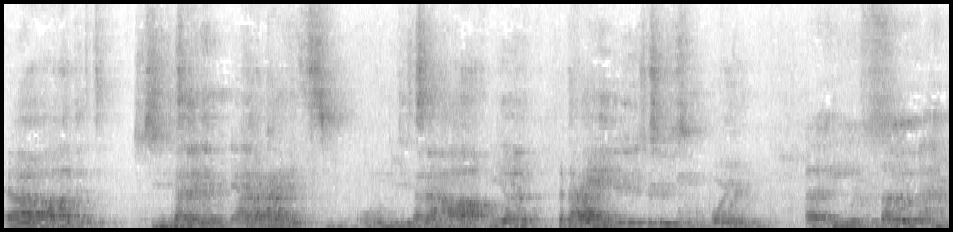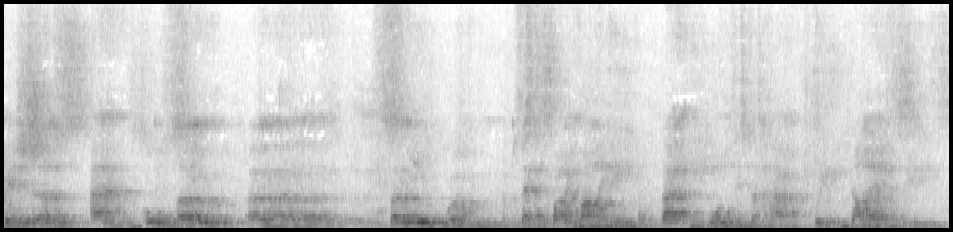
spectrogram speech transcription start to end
Er hatte in seinem Ehrgeiz und in seiner Habgier drei züchten wollen. Uh, he was so ambitious and also uh, so um, obsessed by money that he wanted to have three dioceses.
